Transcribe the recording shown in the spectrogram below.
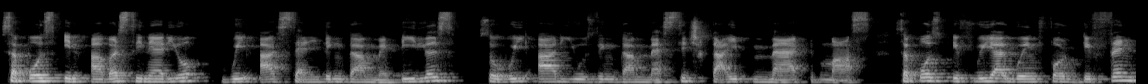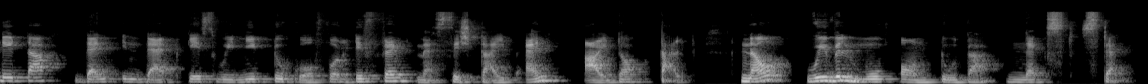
Suppose in our scenario we are sending the materials. So we are using the message type MATMAS Suppose if we are going for different data, then in that case, we need to go for different message type and IDOC type. Now we will move on to the next step.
